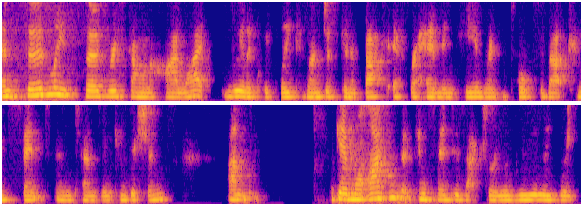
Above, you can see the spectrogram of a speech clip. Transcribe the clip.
And thirdly, third risk I want to highlight really quickly, because I'm just going to back Ephraim in here when he talks about consent and terms and conditions. Um, again, while I think that consent is actually a really weak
